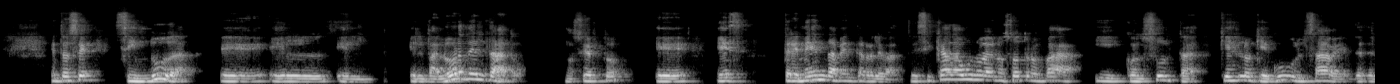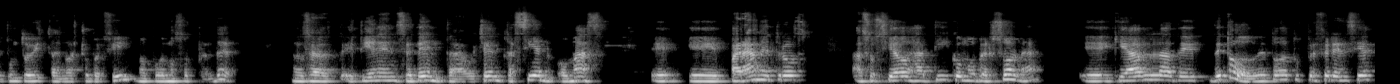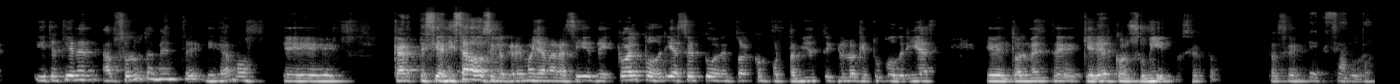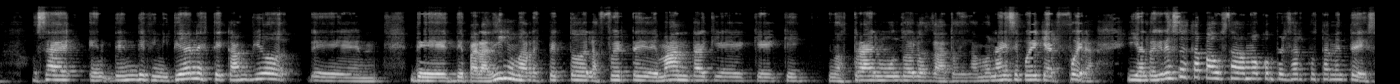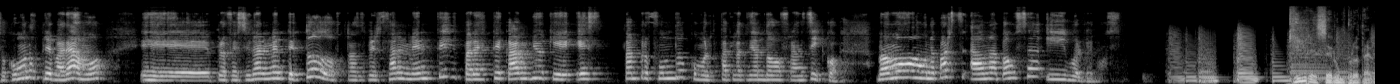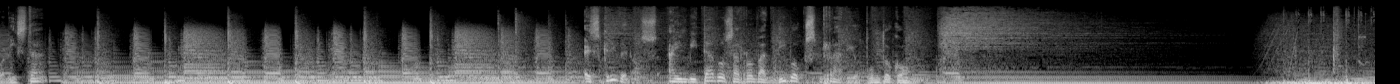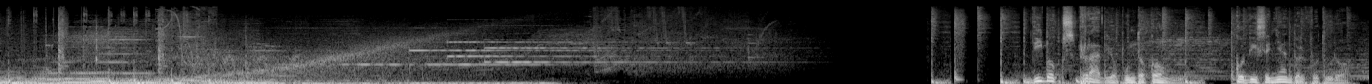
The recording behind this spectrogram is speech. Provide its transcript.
Entonces, sin duda, eh, el, el, el, valor del dato, ¿no es cierto?, eh, es tremendamente relevante. Si cada uno de nosotros va y consulta qué es lo que Google sabe desde el punto de vista de nuestro perfil, nos podemos sorprender. O sea, eh, tienen 70, 80, 100 o más eh, eh, parámetros asociados a ti como persona que habla de, de, todo, de todas tus preferencias y te tienen absolutamente, digamos, cartesianizado, si lo queremos llamar así, de cuál podría ser tu eventual comportamiento y qué es lo que tú podrías eventualmente querer consumir, ¿no es cierto? Entonces, Exacto. O sea, en, definitiva, en este cambio de, de, paradigma respecto de la oferta y demanda que, que, nos trae el mundo de los datos, digamos, nadie se puede quedar fuera. Y al regreso de esta pausa vamos a conversar justamente de eso, cómo nos preparamos eh, profesionalmente, todos, transversalmente, para este cambio que es tan profundo como lo está planteando Francisco. Vamos a una, a una pausa y volvemos. ¿Quieres ser un protagonista? Escríbenos a invitados@divoxradio.com. Divoxradio.com. Codiseñando el futuro.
